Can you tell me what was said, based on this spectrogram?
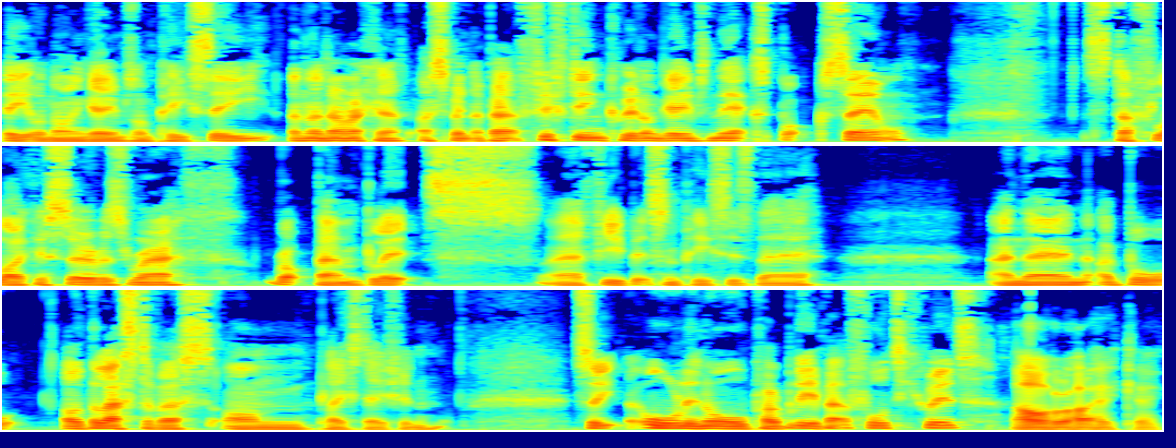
eight or nine games on PC, and then I reckon I spent about fifteen quid on games in the Xbox sale. Stuff like Asura's Wrath, Rock Band Blitz, a few bits and pieces there, and then I bought oh The Last of Us on PlayStation. So all in all, probably about forty quid. Oh right, okay.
